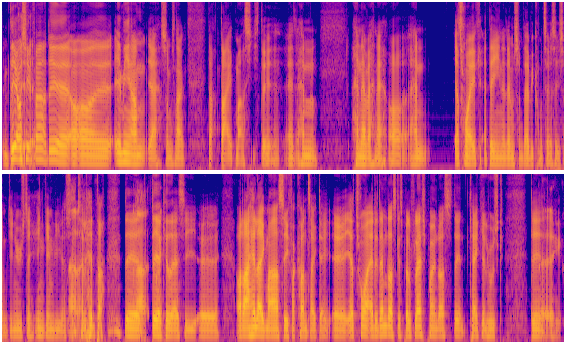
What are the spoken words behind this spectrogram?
Jamen, det er også det, helt fair. Det, er, og, og uh, Emmy, ham, ja, som snak, der, der er ikke meget at sige. Det, at han, han er, hvad han er, og han, jeg tror ikke, at det er en af dem, som der vi kommer til at se som de nyeste in-game leaders som nej, talenter. Det, nej, det er jeg ked af at sige. Uh, og der er heller ikke meget at se fra Contact af. Uh, jeg tror, at det er dem, der skal spille Flashpoint også. Det kan jeg ikke helt huske. Det, ja, jeg kan ikke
